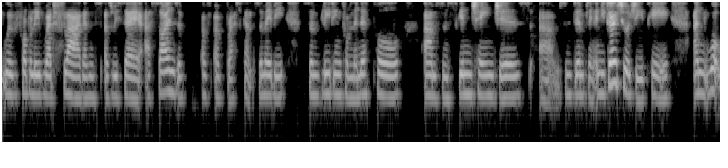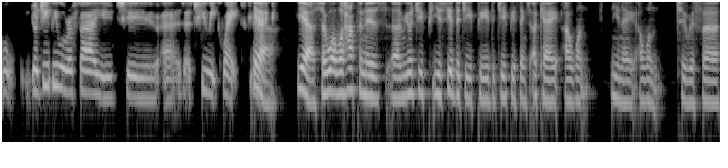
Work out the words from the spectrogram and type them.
we would probably red flag, and as we say, as signs of, of, of breast cancer, maybe some bleeding from the nipple, um, some skin changes, um, some dimpling, and you go to your GP, and what will, your GP will refer you to uh, is it a two week wait clinic? Yeah. Yeah. So what will happen is um, your GP, you see the GP, the GP thinks, okay, I want, you know, I want to refer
